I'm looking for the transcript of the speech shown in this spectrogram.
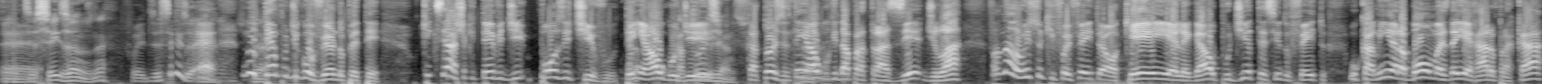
É, 16 anos, né? Foi 16 anos. É, é. no é. tempo de governo do PT. O que, que, você acha que teve de positivo? Tem algo 14 de. 14 anos. 14 anos. Tem é. algo que dá para trazer de lá? Fala, não, isso que foi feito é ok, é legal, podia ter sido feito. O caminho era bom, mas daí erraram para cá.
